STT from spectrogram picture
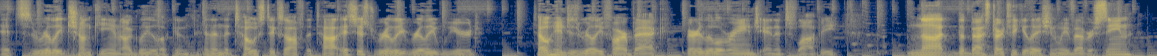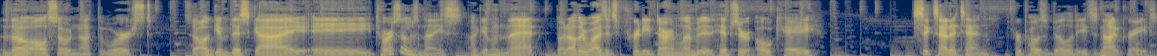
It's really chunky and ugly looking. And then the toe sticks off the top. It's just really, really weird. Toe hinge is really far back, very little range, and it's floppy. Not the best articulation we've ever seen, though also not the worst. So I'll give this guy a torso's nice. I'll give him that, but otherwise it's pretty darn limited. Hips are okay. 6 out of 10 for posability. It's not great.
